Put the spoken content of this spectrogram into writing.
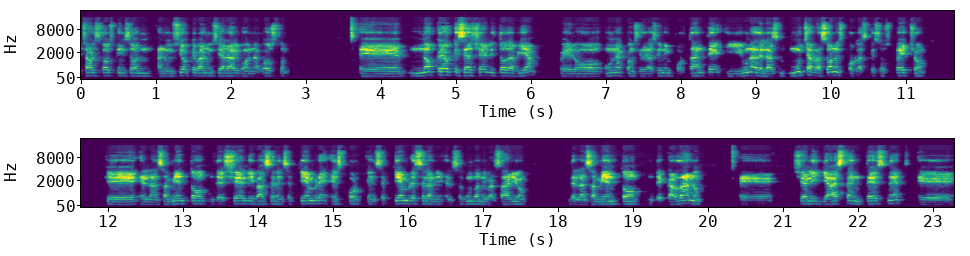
Charles Hoskinson anunció que va a anunciar algo en agosto. no creo que sea Shelly todavía, pero una consideración importante y una de las muchas razones por las que sospecho que el lanzamiento de Shelly va a ser en septiembre es porque en septiembre es el, segundo aniversario del lanzamiento de Cardano. Eh, Shelly ya está en testnet. Eh,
